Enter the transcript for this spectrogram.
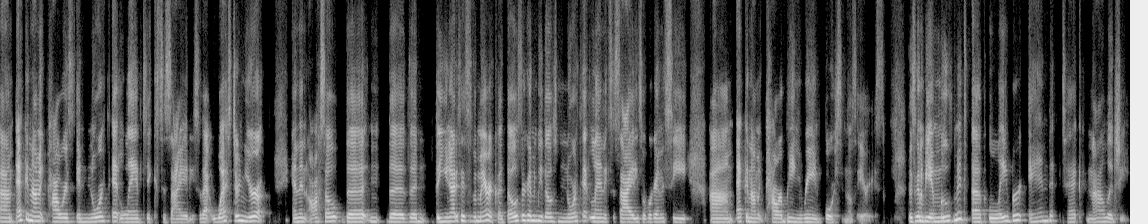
um, economic powers in North Atlantic society. So that Western Europe, and then also the, the, the, the United States of America. Those are going to be those North Atlantic societies where we're going to see um, economic power being reinforced in those areas. There's going to be a movement of labor and technology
